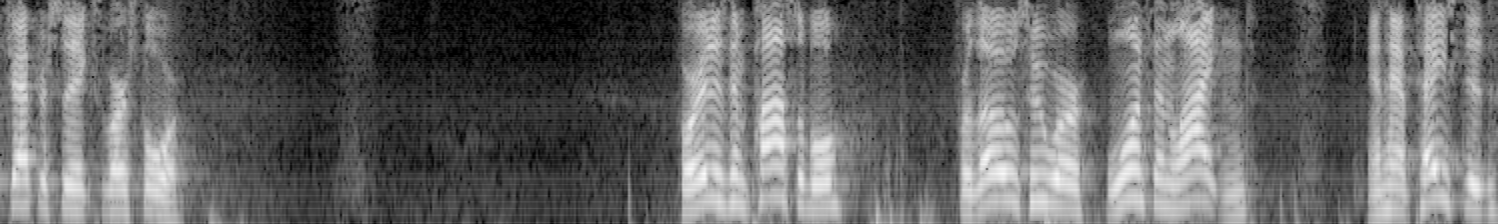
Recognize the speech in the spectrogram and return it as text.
chapter 6 verse 4. For it is impossible for those who were once enlightened and have tasted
